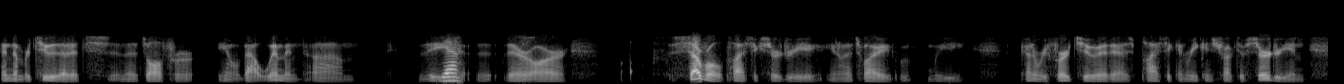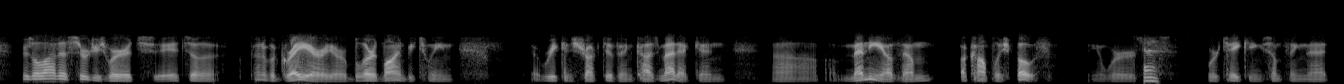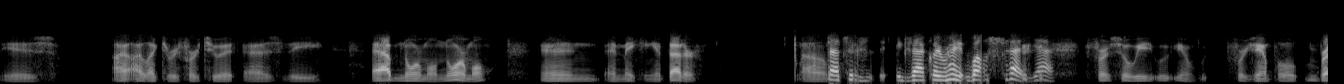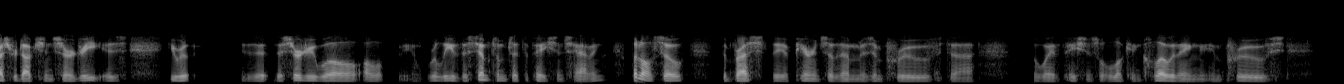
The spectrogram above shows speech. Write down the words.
and number two that it's that it's all for you know about women. Um, the Yeah. there are several plastic surgery. You know that's why we kind of refer to it as plastic and reconstructive surgery. And there's a lot of surgeries where it's it's a kind of a gray area or a blurred line between reconstructive and cosmetic, and uh, many of them accomplish both. You know, we're Yes. we're taking something that is I, I like to refer to it as the abnormal normal and and making it better. Um, That's ex- exactly right. Well said. Yes. for so we we- you know for example breast reduction surgery is you re, the, the surgery will uh, you know, relieve the symptoms that the patient's having but also the breast the appearance of them is improved uh, the way the patients will look in clothing improves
